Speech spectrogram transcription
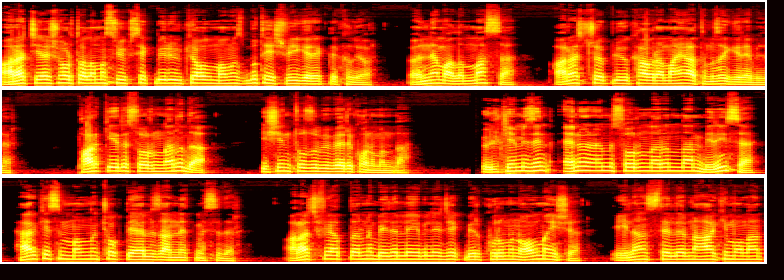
Araç yaş ortalaması yüksek bir ülke olmamız bu teşviği gerekli kılıyor. Önlem alınmazsa araç çöplüğü kavramı hayatımıza girebilir. Park yeri sorunları da işin tuzu biberi konumunda. Ülkemizin en önemli sorunlarından biri ise herkesin malını çok değerli zannetmesidir. Araç fiyatlarını belirleyebilecek bir kurumun olmayışı, ilan sitelerine hakim olan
